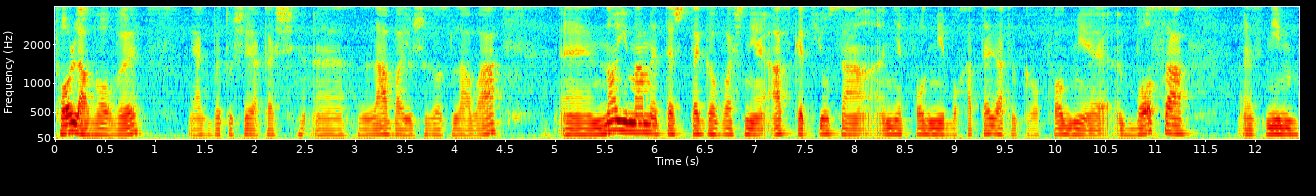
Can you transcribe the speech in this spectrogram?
polawowy. Jakby tu się jakaś e, lawa już rozlała. E, No i mamy też tego właśnie Asketiusa nie w formie bohatera, tylko w formie bossa. E, Z nim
